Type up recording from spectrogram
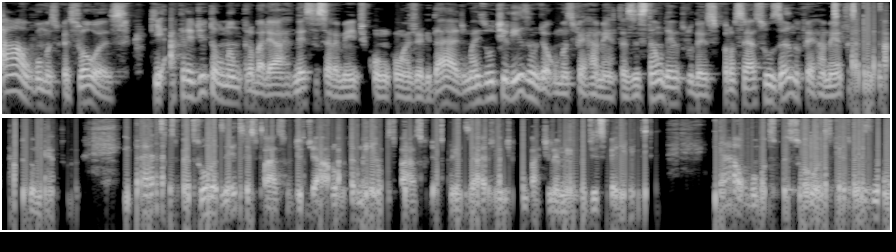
Há algumas pessoas que acreditam não trabalhar necessariamente com, com agilidade, mas utilizam de algumas ferramentas, estão dentro desse processo usando ferramentas do método. E para essas pessoas, esse espaço de diálogo também é um espaço de aprendizagem, de compartilhamento de experiência. E há algumas pessoas que às vezes não,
